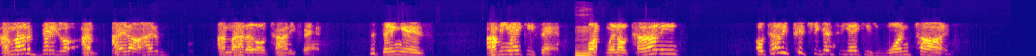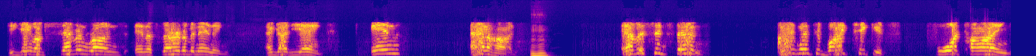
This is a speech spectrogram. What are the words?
I'm not a big. I'm, I don't. I, I'm not an Ohtani fan. The thing is, I'm a Yankee fan. Mhm. But when Ohtani, Ohtani pitched against the Yankees one time, he gave up seven runs in a third of an inning and got yanked in Anaheim. Mhm. Ever since then, I went to buy tickets four times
